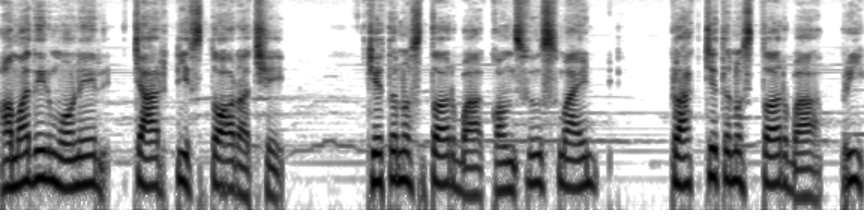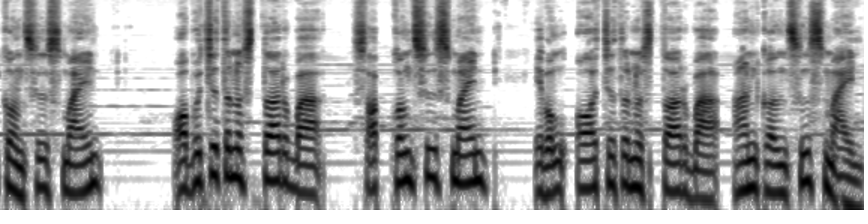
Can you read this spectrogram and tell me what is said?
আমাদের মনের চারটি স্তর আছে। চেতন স্তর বা কনসিয়াস মাইন্ড প্রাকচেতন স্তর বা প্রি কনসিয়াস মাইন্ড অবচেতন স্তর বা সাবকনসিয়াস মাইন্ড এবং অচেতন স্তর বা আনকনসিয়াস মাইন্ড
